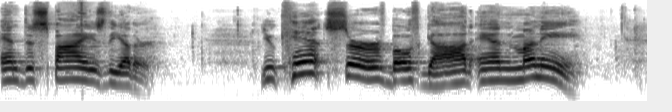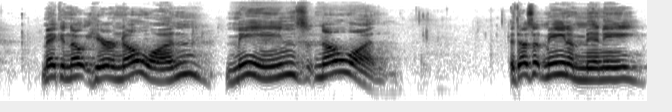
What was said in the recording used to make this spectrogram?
and despise the other. You can't serve both God and money. Make a note here no one means no one. It doesn't mean a many,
